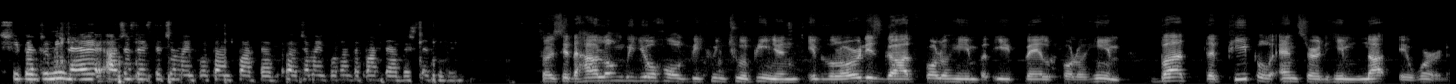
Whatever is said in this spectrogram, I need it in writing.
Și pentru mine aceasta este cea mai, important parte a, cea mai importantă parte a versetului. So he said, How long will you hold between two opinions? If the Lord is God, follow him, but if Baal, follow him. But the people answered him not a word.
